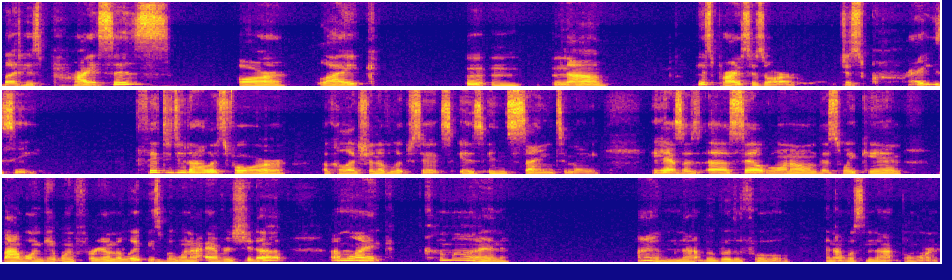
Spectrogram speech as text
but his prices are like, mm no, his prices are just crazy. $52 for a collection of lipsticks is insane to me. He has a, a sale going on this weekend buy one get one free on the lippies, but when I averaged it up, I'm like, come on. I am not Boo Boo the Fool, and I was not born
